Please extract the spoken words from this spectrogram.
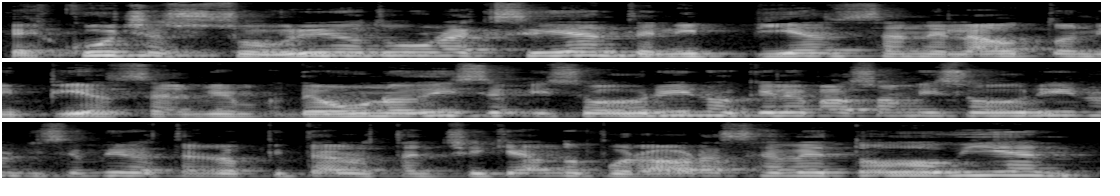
escucha, su sobrino tuvo un accidente, ni piensa en el auto, ni piensa en el mismo. De uno dice, mi sobrino, ¿qué le pasó a mi sobrino? dice, mira, está en el hospital, lo están chequeando, por ahora se ve todo bien.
